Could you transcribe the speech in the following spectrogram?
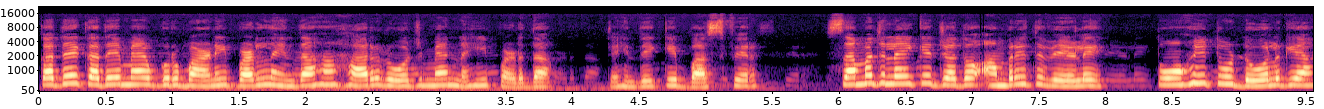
ਕਦੇ-ਕਦੇ ਮੈਂ ਗੁਰਬਾਣੀ ਪੜ ਲੈਂਦਾ ਹਾਂ, ਹਰ ਰੋਜ਼ ਮੈਂ ਨਹੀਂ ਪੜਦਾ ਕਹਿੰਦੇ ਕਿ, ਬਸ ਫਿਰ। ਸਮਝ ਲੈ ਕਿ ਜਦੋਂ ਅੰਮ੍ਰਿਤ ਵੇਲੇ ਤੂੰ ਹੀ ਤੂੰ ਡੋਲ ਗਿਆ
